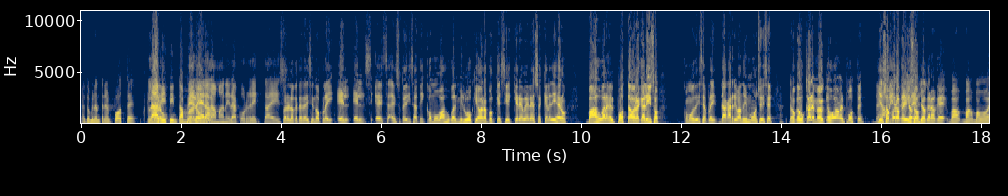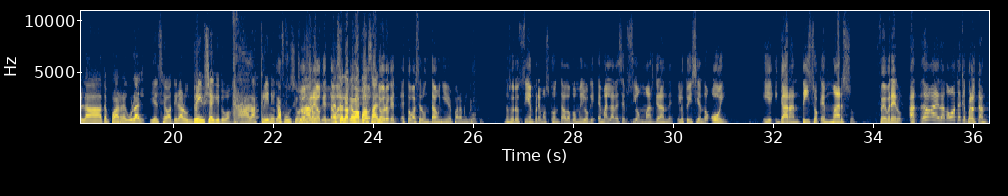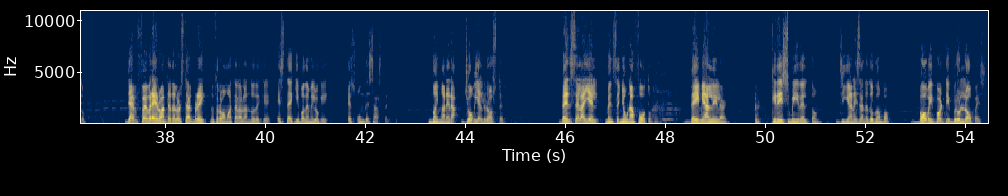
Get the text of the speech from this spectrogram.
Es dominante en el poste. Claro. De distintas pero maneras. de la manera correcta es. Pero es lo que te está diciendo Play. Él, él, es- eso te dice a ti cómo va a jugar Milwaukee ahora. Porque si él quiere ver eso, es que le dijeron, va a jugar en el poste ahora. ¿Qué le hizo? Como dice Play, de acá arriba no hay mucho. Dice, tengo que buscar el mejor que juega en el poste. Y eso fue lo que hizo. Yo, yo creo que va- va- vamos a ver la temporada regular y él se va a tirar un dream shake y tú vas, ah, las clínicas yo funcionaron. creo que estaba- Eso es lo que va a yo- pasar. Yo, creo que esto va a ser un down year para Milwaukee. Nosotros siempre hemos contado con Milwaukee. Es más, la decepción más grande, y lo estoy diciendo hoy, y, y garantizo que en marzo, febrero, an- no, no vamos a tener que esperar tanto. Ya en febrero, antes del All-Star Break, nosotros vamos a estar hablando de que este equipo de Milwaukee es un desastre. No hay manera. Yo vi el roster. Denzel ayer me enseñó una foto. Damian Lillard, Chris Middleton, Giannis Antetokounmpo, Bobby Portis, Bruce López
